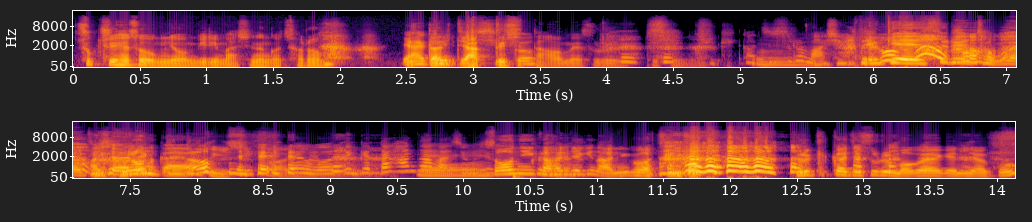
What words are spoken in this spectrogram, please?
숙취 해소 음료 미리 마시는 것처럼 일단 약 드시고. 드신 다음에 술을 드시는. 그렇게까지 음. 술을 마셔야 돼요. 이렇게 술을 정말 아니, 드셔야 그런 될까요? 분들도 있을 거 아니에요. 뭐 이렇게 딱 한잔 네. 마시고 싶 써니가 할 얘기는 아닌 것 같은데 그렇게까지 술을 먹어야겠냐고.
